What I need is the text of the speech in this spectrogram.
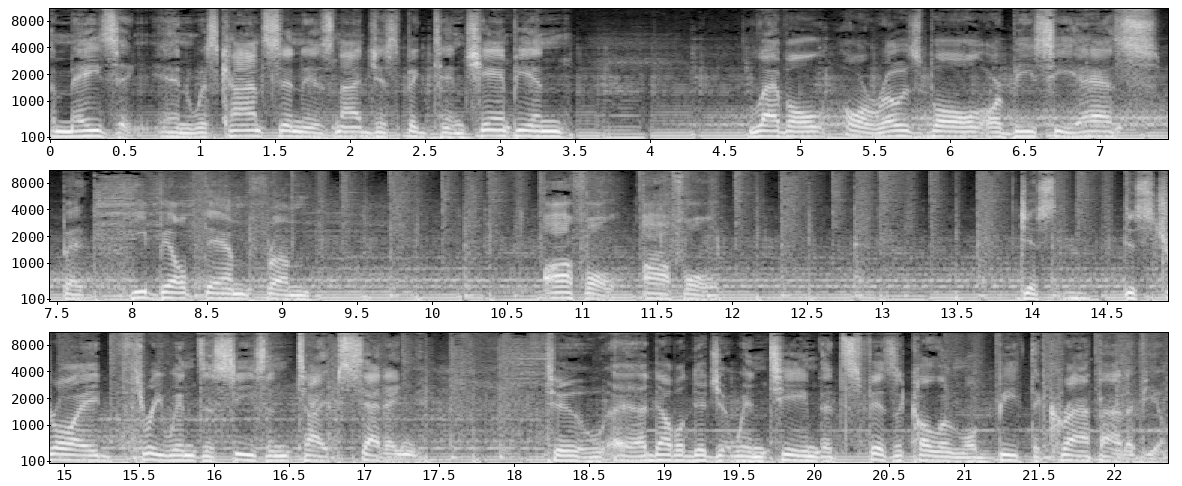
amazing. And Wisconsin is not just Big Ten champion level or Rose Bowl or BCS, but he built them from awful, awful, just destroyed three wins a season type setting to a double digit win team that's physical and will beat the crap out of you.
